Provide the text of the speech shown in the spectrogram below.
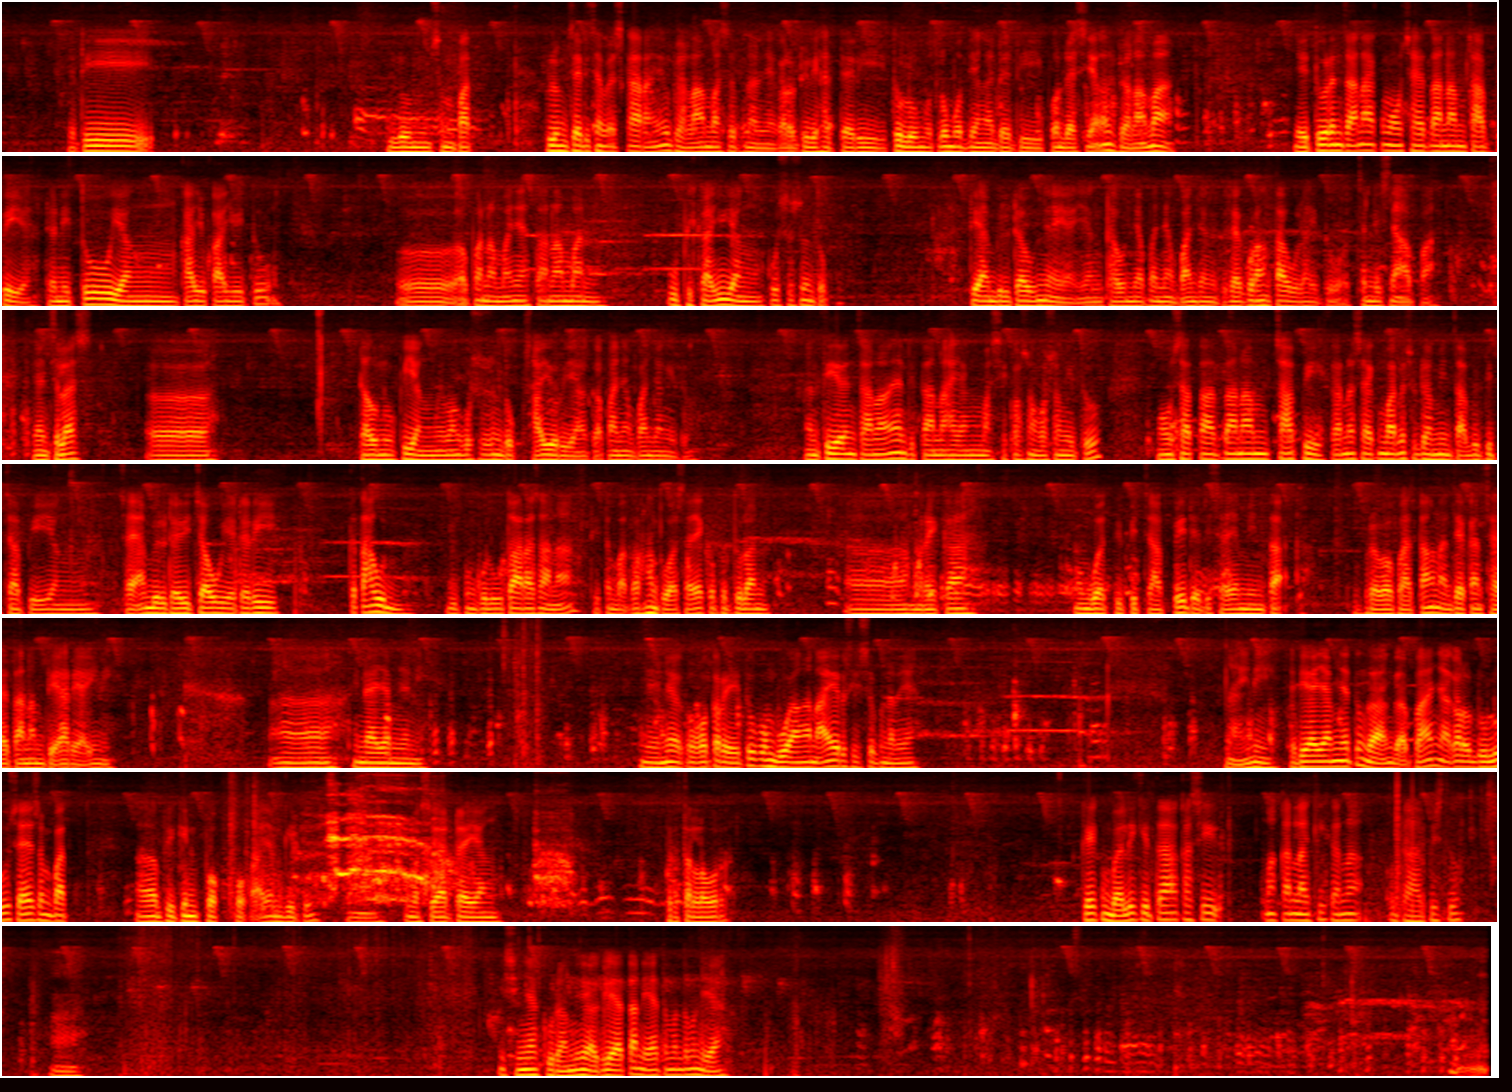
jadi belum sempat belum jadi sampai sekarang. Ini udah lama sebenarnya. Kalau dilihat dari itu lumut-lumut yang ada di pondasi yang sudah lama. Yaitu rencana mau saya tanam cabai ya. Dan itu yang kayu-kayu itu eh, apa namanya tanaman ubi kayu yang khusus untuk diambil daunnya ya yang daunnya panjang-panjang itu. Saya kurang tahu lah itu jenisnya apa. Yang jelas eh, daun ubi yang memang khusus untuk sayur ya agak panjang-panjang itu. Nanti rencananya di tanah yang masih kosong-kosong itu mau saya tanam cabai karena saya kemarin sudah minta bibit cabai yang saya ambil dari jauh ya dari Ketahun di Bengkulu Utara sana di tempat orang tua saya. Kebetulan uh, mereka membuat bibit cabai jadi saya minta beberapa batang nanti akan saya tanam di area ini. Uh, ini ayamnya nih. Ya, ini kotor ya itu pembuangan air sih sebenarnya. Nah ini. Jadi ayamnya tuh nggak nggak banyak. Kalau dulu saya sempat uh, bikin box-box ayam gitu. Nah, masih ada yang bertelur. Oke kembali kita kasih makan lagi karena udah habis tuh. Nah. Isinya gurami nggak kelihatan ya teman-teman ya.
